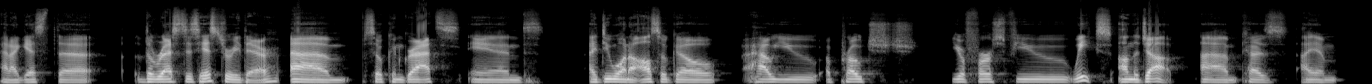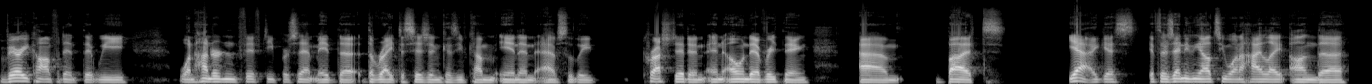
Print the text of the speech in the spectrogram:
And I guess the, the rest is history there. Um, so congrats. And I do want to also go how you approached your first few weeks on the job because um, I am very confident that we 150% made the the right decision because you've come in and absolutely crushed it and, and owned everything. Um, but yeah, I guess if there's anything else you want to highlight on the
